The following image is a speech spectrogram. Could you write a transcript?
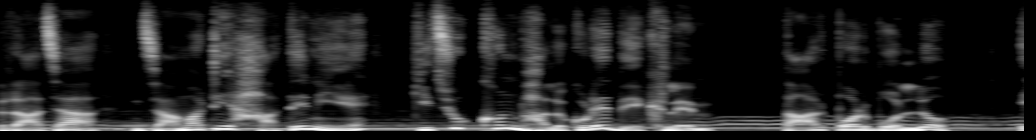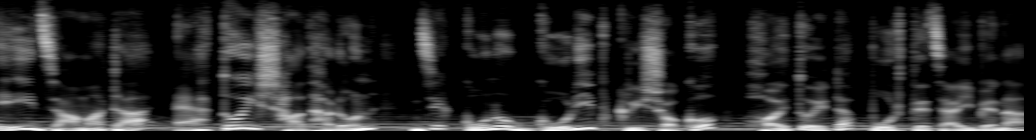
রাজা জামাটি হাতে নিয়ে কিছুক্ষণ ভালো করে দেখলেন। তারপর বলল, এই জামাটা এতই সাধারণ যে কোনো গরিব কৃষকও হয়তো এটা পরতে চাইবে না।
